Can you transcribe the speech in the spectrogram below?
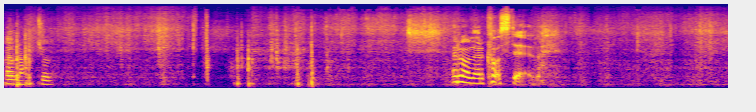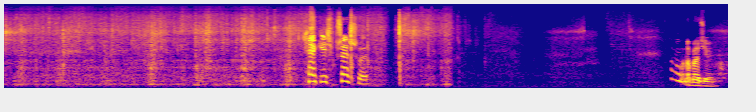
Dobra, ciul. Roller coaster. Jakieś przeszły. Dobra, będzie.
